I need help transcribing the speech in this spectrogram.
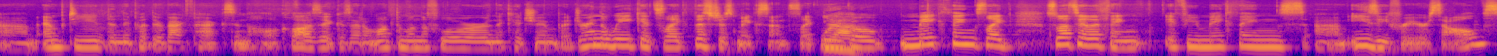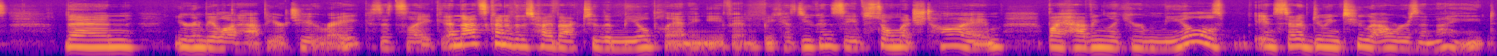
um, emptied, then they put their backpacks in the hall closet because I don't want them on the floor or in the kitchen. But during the week, it's like, this just makes sense. Like, we're Yeah. go make things like, so that's the other thing. If you make things um, easy for yourselves, then you're going to be a lot happier too, right? Because it's like, and that's kind of the tie back to the meal planning, even because you can save so much time by having like your meals instead of doing two hours a night.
